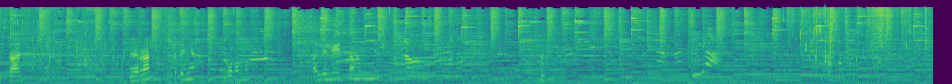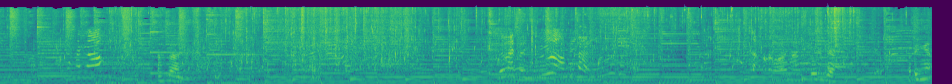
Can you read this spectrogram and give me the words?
Asan? Meron? Pati nga. Buka mo. Maliliit naman yan. Kuya. Asan? Dala sa inyo. Abitan. Ang tulya. Pati nga.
